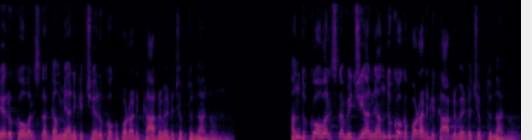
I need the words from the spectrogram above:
చేరుకోవలసిన గమ్యానికి చేరుకోకపోవడానికి కారణం ఏంటో చెప్తున్నాను. అందుకోవలసిన విజయాన్ని అందుకోకపోవడానికి కారణం ఏంటో చెప్తున్నాను.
